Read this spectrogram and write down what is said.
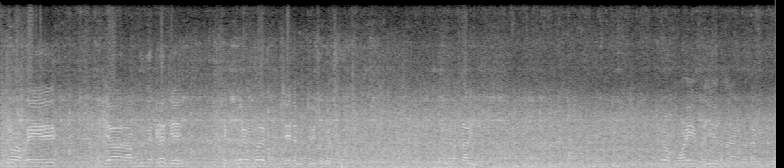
મિત્રો, આપણે જ્યાં રાબડું નીકળે છે, તે કોરે મોરે છે, તમે જોઈ શકો છો તમને બતાવીએ મિત્રો, આ પોણી ભરી તમને આગળ બતાવી ચલો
